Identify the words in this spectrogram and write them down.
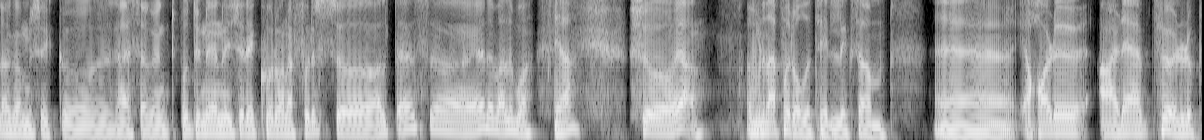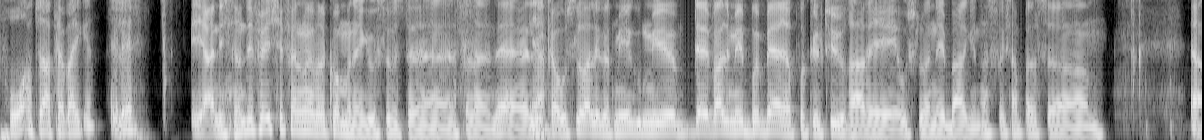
lager musikk og reiser rundt på turné når ikke det er koronafurs og alt det, så er det veldig bra. Ja. Så ja. Hvordan er forholdet til liksom eh, har du, er det, Føler du på at du er fra Bergen, eller? Ja, sånn, De får ikke føle meg velkommen i Oslo. hvis det, føler det. jeg liker Oslo veldig godt. Mye, mye, det er veldig mye bedre på kultur her i Oslo enn i Bergen. altså, For eksempel, så ja,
